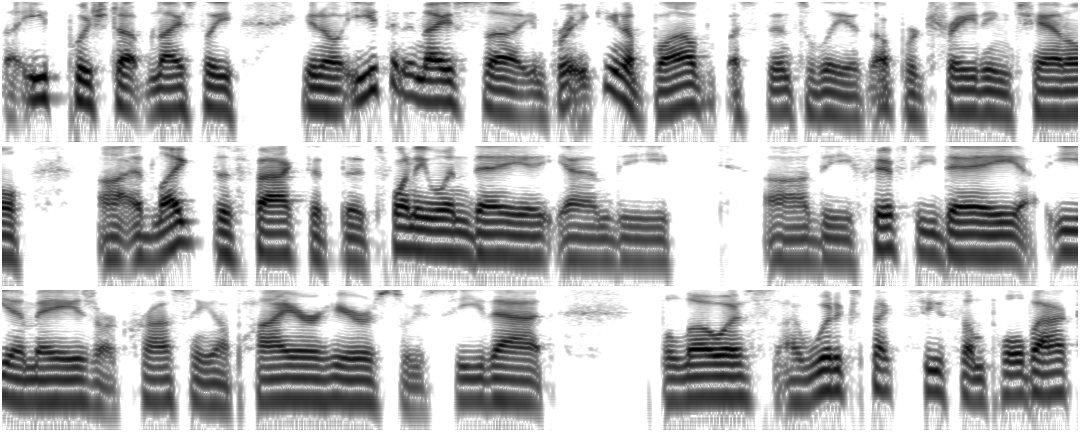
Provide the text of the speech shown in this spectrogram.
Uh, ETH pushed up nicely. You know, ETH in a nice uh, breaking above ostensibly his upward trading channel. Uh, I'd like the fact that the 21 day and the uh, the 50 day EMAs are crossing up higher here. So we see that below us. I would expect to see some pullback.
